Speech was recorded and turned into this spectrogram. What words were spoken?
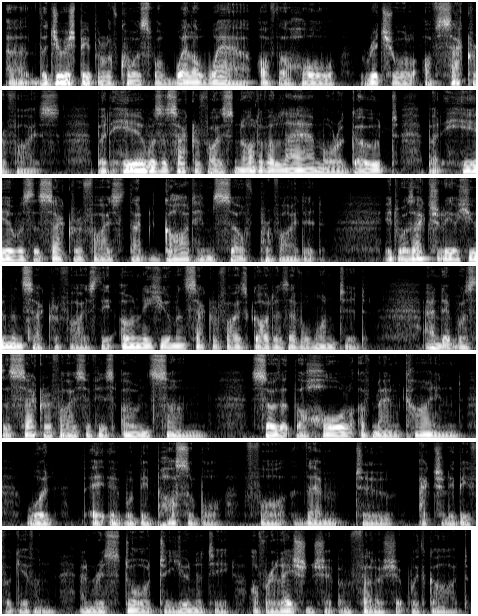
Uh, the Jewish people, of course, were well aware of the whole ritual of sacrifice. But here was a sacrifice not of a lamb or a goat, but here was the sacrifice that God Himself provided. It was actually a human sacrifice, the only human sacrifice God has ever wanted. And it was the sacrifice of his own son, so that the whole of mankind would it would be possible for them to actually be forgiven and restored to unity of relationship and fellowship with God.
